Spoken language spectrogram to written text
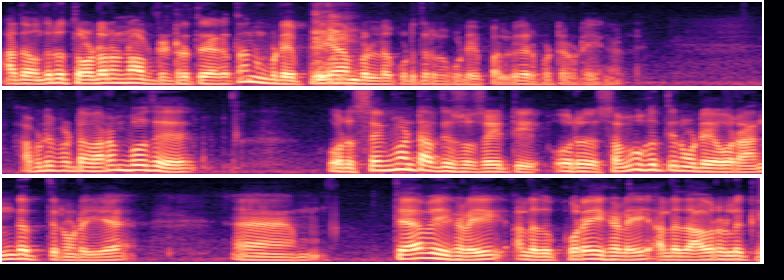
அதை வந்துட்டு தொடரணும் அப்படின்றதுக்காக தான் நம்முடைய பிரியாம்பலில் கொடுத்துருக்கக்கூடிய பல்வேறுபட்ட விடயங்கள். அப்படிப்பட்ட வரும்போது ஒரு செக்மெண்ட் ஆஃப் தி சொசைட்டி ஒரு சமூகத்தினுடைய ஒரு அங்கத்தினுடைய தேவைகளை அல்லது குறைகளை அல்லது அவர்களுக்கு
